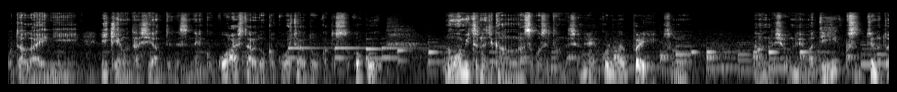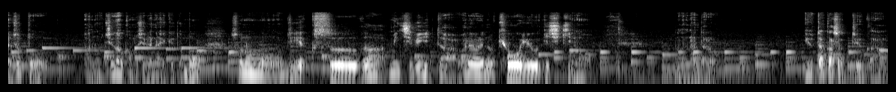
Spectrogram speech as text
うお互いに意見を出し合ってですねここはああしたらどうかこうしたらどうかとすごく濃密な時間が過ごせたんですよね。これもやっぱりその何でしょうね、まあ、DX っていうのとはちょっとあの違うかもしれないけどもその DX が導いた我々の共有意識のなんだろう豊かさっていうか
